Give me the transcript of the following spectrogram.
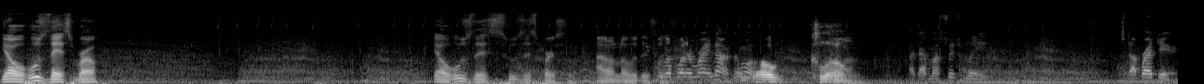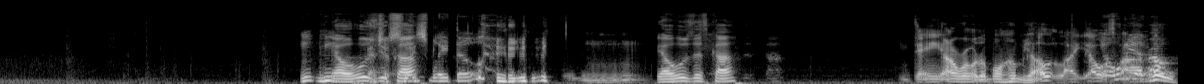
Yo, who's this, bro? Yo, who's this? Who's this person? I don't know who this Pull is. up on him right now. Come on. No Hold clue. on. I got my switchblade. Stop right there. Yo, who's you, cuh? Switchblade though. Mhm. Yo, who's this, cuh? Dang, y'all rolled up on him. Y'all look like y'all Yo, was who five this, oh.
